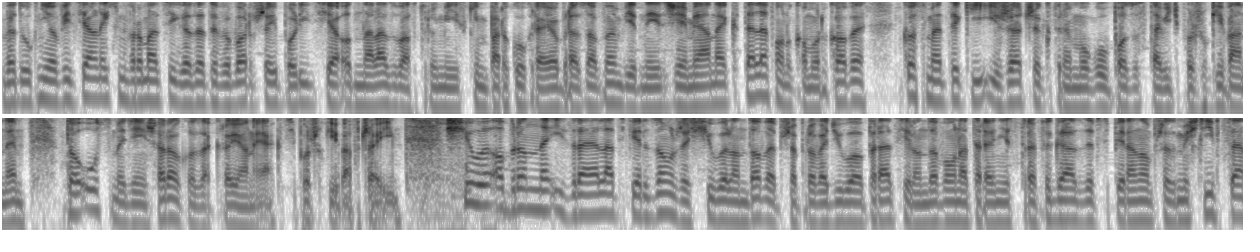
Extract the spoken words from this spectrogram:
Według nieoficjalnych informacji Gazety Wyborczej policja odnalazła w Trójmiejskim Parku Krajobrazowym w jednej z ziemianek telefon komórkowy, kosmetyki i rzeczy, które mógł pozostawić poszukiwany. To ósmy dzień szeroko zakrojonej akcji poszukiwawczej. Siły obronne Izraela twierdzą, że siły lądowe przeprowadziły operację lądową na terenie strefy gazy wspieraną przez myśliwce.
